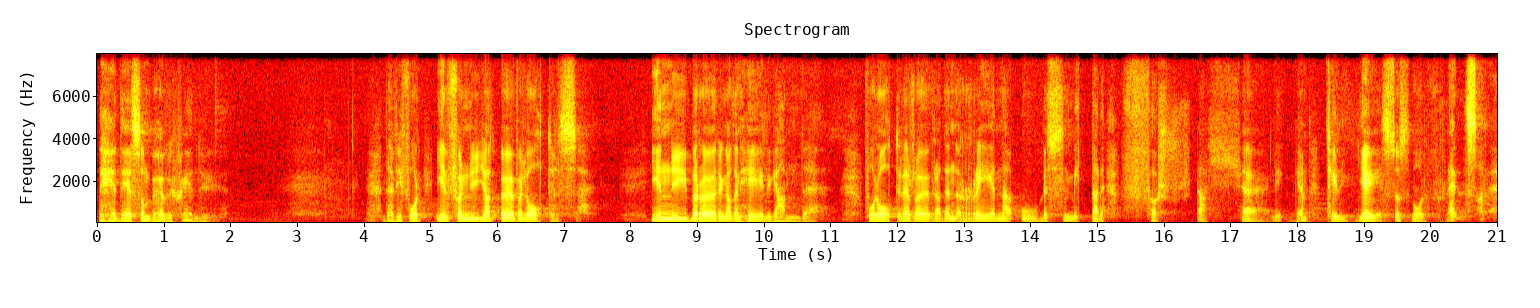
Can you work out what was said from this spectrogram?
Det är det som behöver ske nu. Där vi får i en förnyad överlåtelse, i en ny beröring av den heliga Ande, får återerövra den rena, obesmittade första kärleken till Jesus, vår frälsare.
